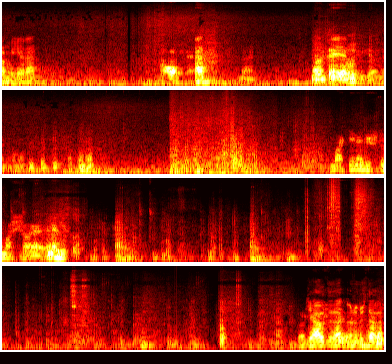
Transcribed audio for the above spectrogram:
Var mı gelen? Bakayım. Görmedim ama. Bak yine düştüm aşağıya. Geldiler, önümüzdeler.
